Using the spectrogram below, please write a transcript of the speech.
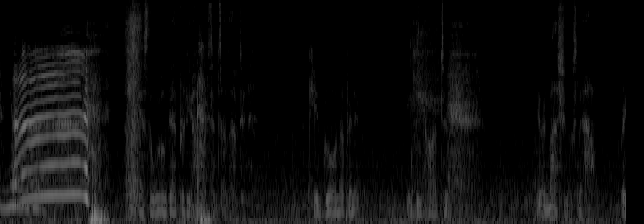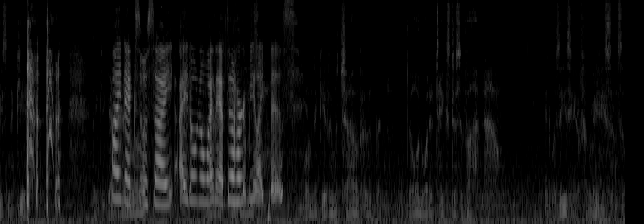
You have no idea. uh, I guess the world got pretty hard since I left it. A kid growing up in it, he'd be hard too. You're in my shoes now, raising a kid. Think you got Hi, a handle on. I don't know why they have to hurt me like this. Wanted to give him a childhood, but knowing what it takes to survive now. It was easier for me since the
